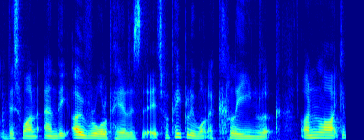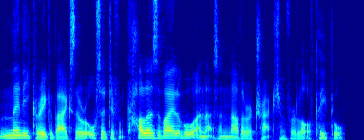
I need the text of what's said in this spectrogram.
this one. And the overall appeal is that it's for people who want a clean look. Unlike many Kriega bags, there are also different colors available and that's another attraction for a lot of people.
